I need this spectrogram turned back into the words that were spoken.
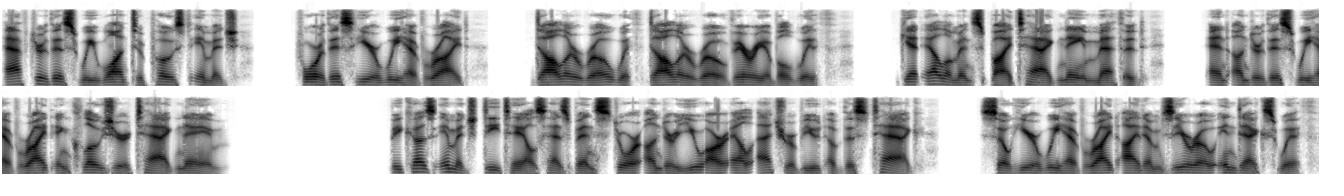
After this we want to post image, for this here we have write, dollar $row with dollar $row variable with, get elements by tag name method, and under this we have write enclosure tag name. Because image details has been store under URL attribute of this tag, so here we have write item 0 index with,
